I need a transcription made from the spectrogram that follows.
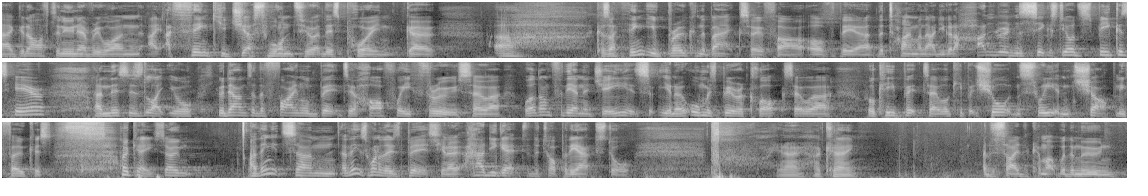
Uh, good afternoon, everyone. I, I, think you just want to, at this point, go, because uh, I think you've broken the back so far of the, uh, the time allowed. You've got 160 odd speakers here, and this is like you're, you're down to the final bit to halfway through. So uh, well done for the energy. It's you know almost beer o'clock, so uh, we'll keep it uh, we'll keep it short and sweet and sharply focused. Okay, so. I think it's um, I think it's one of those bits. You know, how do you get to the top of the app store? You know, okay. I decided to come up with the moon.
